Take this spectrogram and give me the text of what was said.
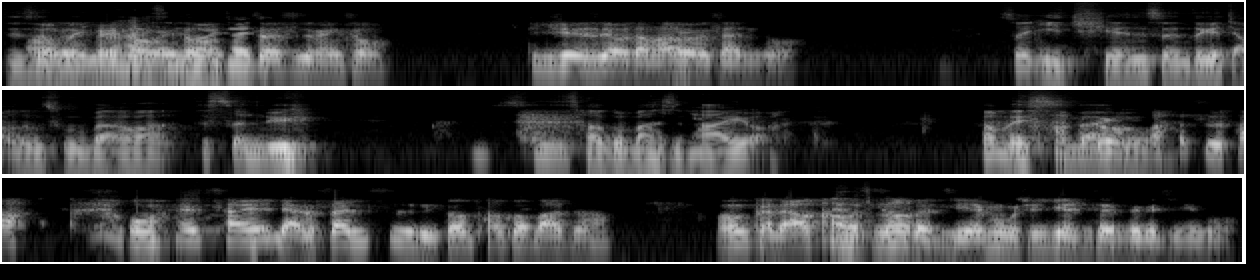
只是我们以为还没错没错是会再，涨。这是没错，的确是有涨到二十三多。所以以全神这个角度出发的话，这胜率是不是超过八十八有啊？他没失败过八，十八，我们还猜两三次，你都超过八十八，我们可能要靠之后的节目去验证这个结果。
